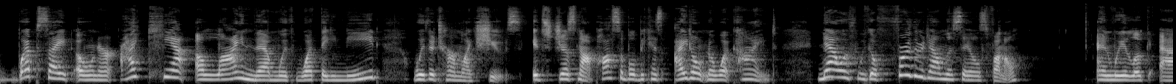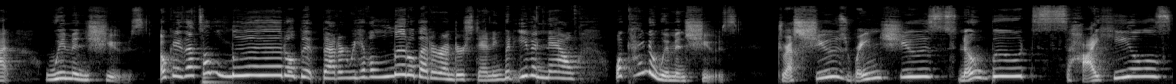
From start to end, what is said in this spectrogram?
website owner, I can't align them with what they need with a term like shoes. It's just not possible because I don't know what kind. Now, if we go further down the sales funnel and we look at women's shoes, okay, that's a little bit better. We have a little better understanding, but even now, what kind of women's shoes? Dress shoes, rain shoes, snow boots, high heels?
